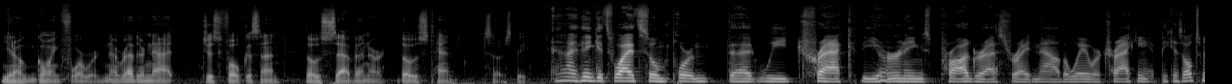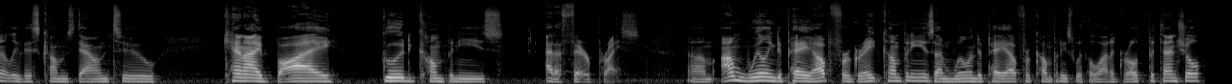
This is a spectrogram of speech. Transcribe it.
you know, going forward. And I'd rather not just focus on those seven or those ten, so to speak. And I think it's why it's so important that we track the earnings progress right now, the way we're tracking it, because ultimately this comes down to can I buy good companies at a fair price? Um, I'm willing to pay up for great companies. I'm willing to pay up for companies with a lot of growth potential.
